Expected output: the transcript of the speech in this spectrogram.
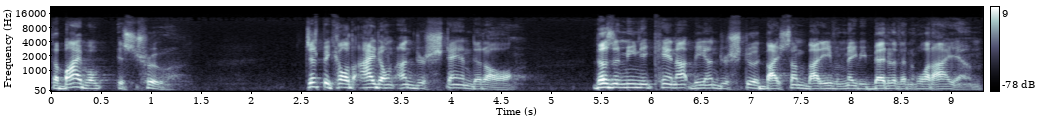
The Bible is true. Just because I don't understand it all doesn't mean it cannot be understood by somebody even maybe better than what I am.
